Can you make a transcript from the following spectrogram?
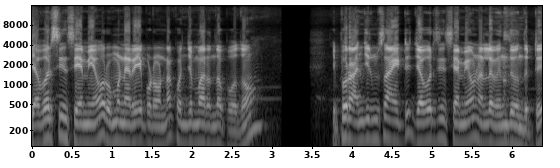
ஜவ்வரிசியும் சேமியாவும் ரொம்ப நிறைய போட வேண்டாம். கொஞ்சமாக இருந்தால் போதும். இப்போ ஒரு அஞ்சு நிமிஷம் ஆகிட்டு ஜவ்வரிசியும் சேமியாவும் நல்லா வெந்து வந்துட்டு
